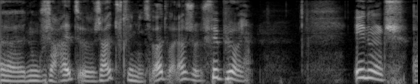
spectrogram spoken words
Euh, donc j'arrête, euh, j'arrête toutes les mitzvot. Voilà, je, je fais plus rien. Et donc, euh,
